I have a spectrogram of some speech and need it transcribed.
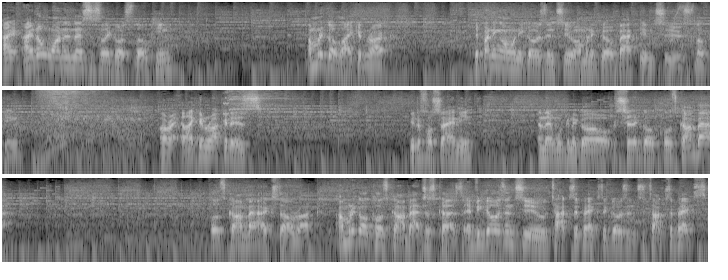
I, I don't want to necessarily go Slowking. I'm going to go Lycanroc. Depending on when he goes into, I'm going to go back into Slowking. Alright, Lycanroc it is. Beautiful shiny. And then we're to go... Should I go close combat? Close combat, Accelerock. I'm gonna go close combat just cause. If he goes into Toxapex, it goes into Toxapex.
